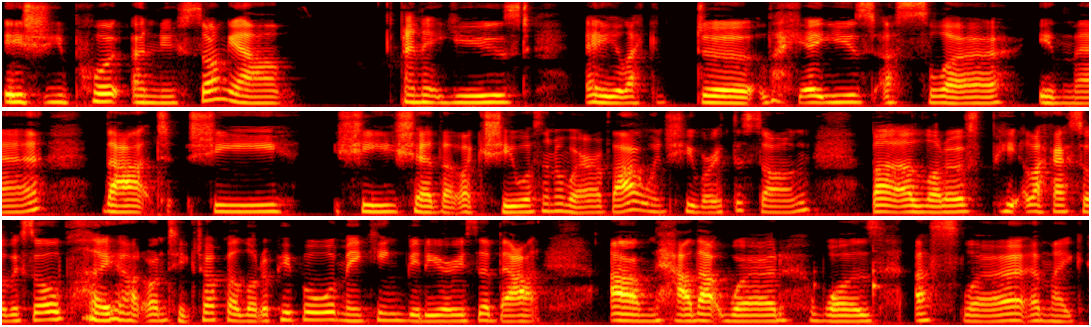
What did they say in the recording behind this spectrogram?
is she put a new song out and it used a like de, like it used a slur in there that she she shared that like she wasn't aware of that when she wrote the song but a lot of people like i saw this all play out on tiktok. A lot of people were making videos about um how that word was a slur and like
